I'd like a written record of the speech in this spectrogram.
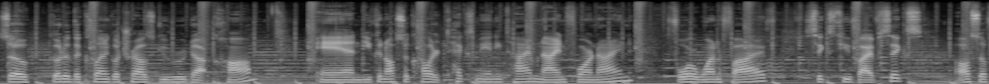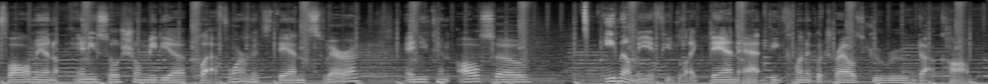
So go to the clinicaltrialsguru.com and you can also call or text me anytime 949 415 6256. Also follow me on any social media platform. It's Dan Sfera. And you can also email me if you'd like, dan at theclinicaltrialsguru.com.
